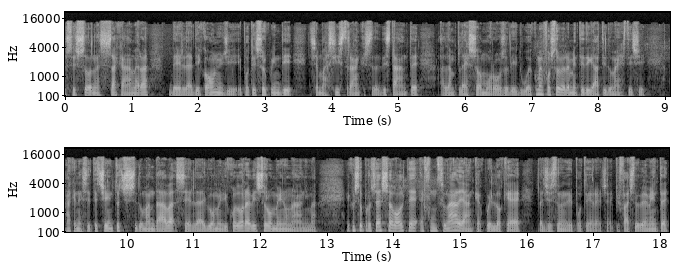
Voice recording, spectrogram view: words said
stesso, nella stessa camera del, dei coniugi e potessero quindi diciamo, assistere, anche se da distante, all'amplesso amoroso dei due, come fossero veramente dei gatti domestici. Anche nel 700 ci si domandava se gli uomini di colore avessero o meno un'anima. E questo processo a volte è funzionale anche a quello che è la gestione del potere, cioè è più facile ovviamente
